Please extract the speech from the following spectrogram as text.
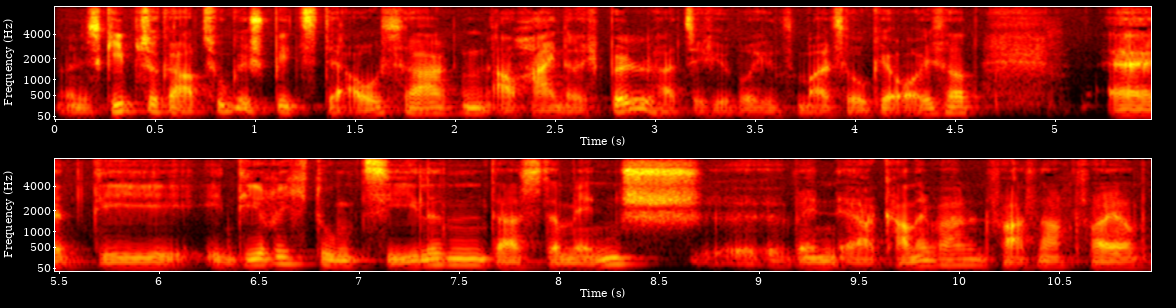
Und es gibt sogar zugespitzte Aussagen, auch Heinrich Böll hat sich übrigens mal so geäußert, äh, die in die Richtung zielen, dass der Mensch, äh, wenn er Karneval und Fasnacht feiert,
